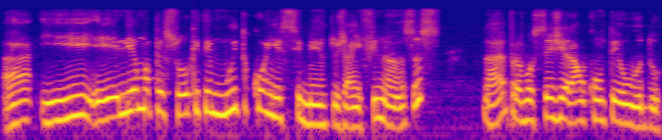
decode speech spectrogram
Tá? E ele é uma pessoa que tem muito conhecimento já em finanças. Né? Para você gerar um conteúdo,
